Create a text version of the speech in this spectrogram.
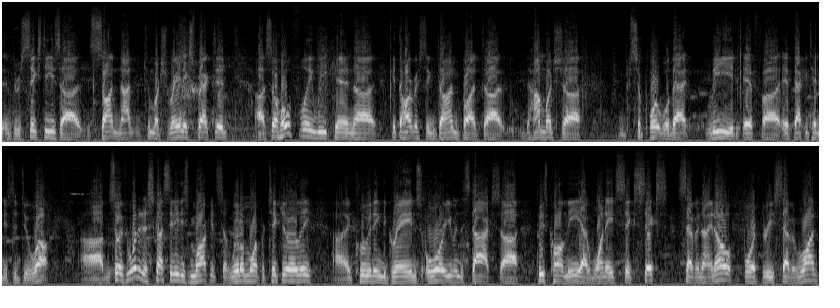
and through 60s. sun, not too much rain expected. so hopefully we can get the harvesting done, but how much support will that lead if, uh, if that continues to do well? Um, so if you want to discuss any of these markets a little more particularly, uh, including the grains or even the stocks, uh, please call me at 1-866-790-4371.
